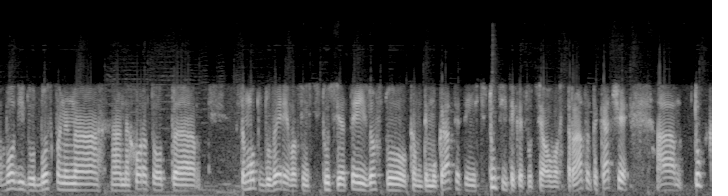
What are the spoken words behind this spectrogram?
води до отблъскване на, на хората от самото доверие в институцията и изобщо към демокрацията и институциите като цяло в страната. Така че а, тук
